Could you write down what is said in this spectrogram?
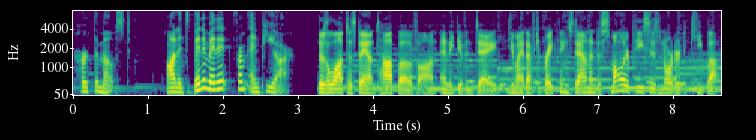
hurt the most. On It's Been a Minute from NPR. There's a lot to stay on top of on any given day. You might have to break things down into smaller pieces in order to keep up.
